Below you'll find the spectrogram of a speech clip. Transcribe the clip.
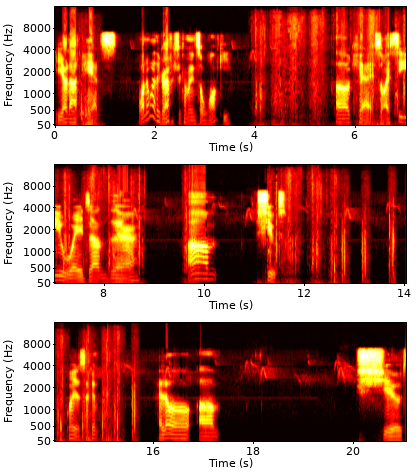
You're not pants. wonder why the graphics are coming in so wonky. Okay, so I see you way down there. Um, shoot. Wait a second. Hello, um, shoot.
